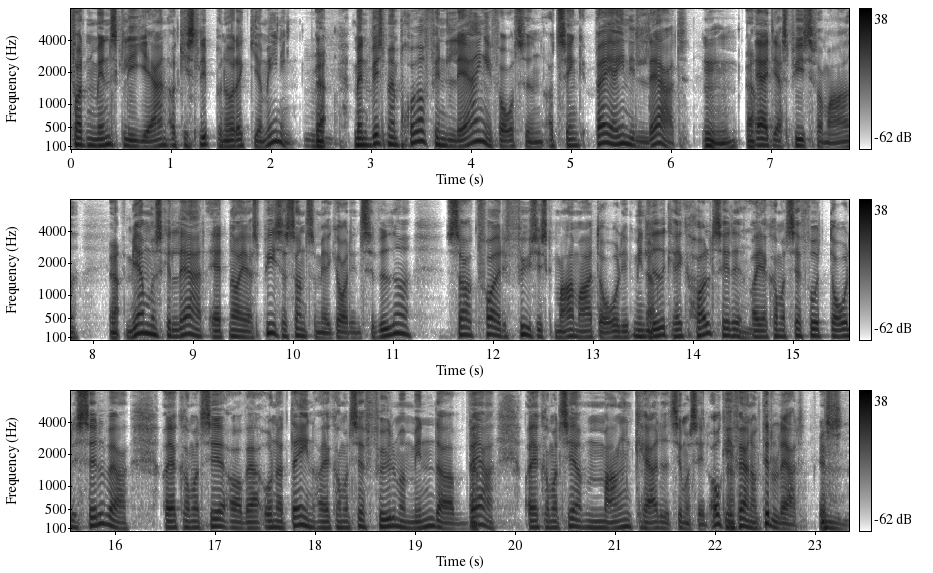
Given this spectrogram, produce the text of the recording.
for den menneskelige hjerne at give slip på noget, der ikke giver mening. Ja. Men hvis man prøver at finde læring i fortiden, og tænke, hvad jeg egentlig lært mm, ja. af, at jeg spiser for meget? Ja. Men jeg har måske lært, at når jeg spiser sådan, som jeg har gjort indtil videre, så får jeg det fysisk meget, meget dårligt. Min ja. led kan ikke holde til det, mm. og jeg kommer til at få et dårligt selvværd, og jeg kommer til at være under dagen, og jeg kommer til at føle mig mindre værd, ja. og jeg kommer til at mange kærlighed til mig selv. Okay, ja. fair nok, det du lært. Yes. Mm.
